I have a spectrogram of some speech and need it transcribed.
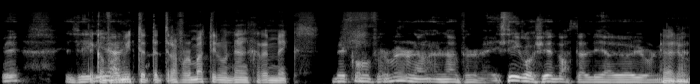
te conformiste, te transformaste en un ángel mex. Me conformé en una, enfermedad y sigo siendo hasta el día de hoy un claro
